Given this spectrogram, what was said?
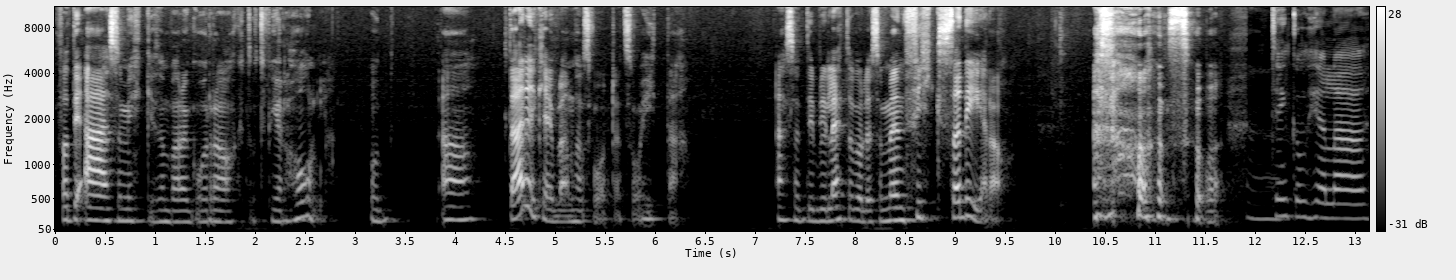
För att det är så mycket som bara går rakt åt fel håll. Och ja, där kan jag ibland ha svårt att så hitta. Alltså att det blir lätt att vara liksom, men fixa det då. Alltså, så. Tänk om hela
